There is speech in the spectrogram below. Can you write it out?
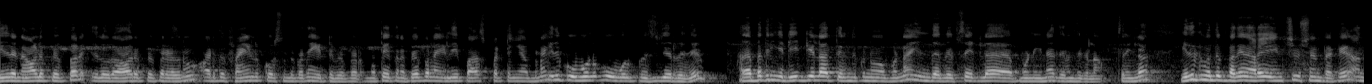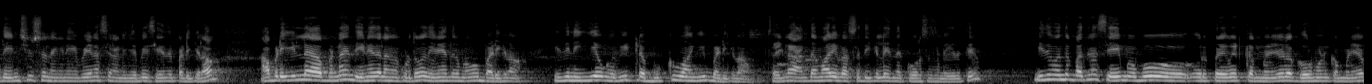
இதில் நாலு பேப்பர் இதில் ஒரு ஆறு பேப்பர் எழுதணும். அடுத்து ஃபைனல் கோர்ஸ் வந்து பார்த்தீங்கன்னா எட்டு பேப்பர் மொத்தம் இத்தனை பேப்பர்லாம் எழுதி பாஸ் பண்ணிட்டீங்க அப்படின்னா இதுக்கு ஒவ்வொன்றுக்கும் ஒவ்வொரு ப்ரொசீஜர் இருக்குது அதை பற்றி நீங்கள் டீட்டெயிலாக தெரிஞ்சுக்கணும் அப்படின்னா இந்த வெப்சைட்டில் போனீங்கன்னா தெரிஞ்சுக்கலாம். சரிங்களா? இதுக்கு வந்து பார்த்தீங்கன்னா நிறைய இன்ஸ்டியூஷன் இருக்குது அந்த இன்ஸ்டியூஷன் நீங்கள் நீங்கள் வேணா சரி நீங்கள் போய் சேர்ந்து படிக்கலாம். அப்படி இல்லை அப்படின்னா இந்த இணையதளங்கள் கொடுத்தோம் இந்த இணையதளம் மூலமும் படிக்கலாம். இது நீங்கள் உங்கள் வீட்டில் புக்கு வாங்கியும் படிக்கலாம். சரிங்களா? அந்த மாதிரி வசதிகள் இந்த கோர்சஸில் இருக்குது இது வந்து பார்த்தீங்கன்னா சேம் அபோ ஒரு ப்ரைவேட் கம்பெனியோ இல்லை கவர்மெண்ட் கம்பெனியோ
